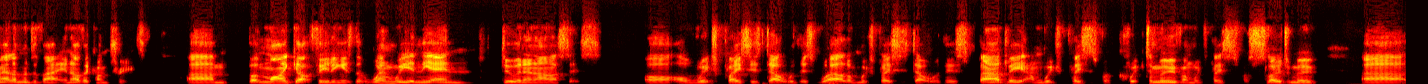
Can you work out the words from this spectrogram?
element of that in other countries, um, but my gut feeling is that when we, in the end, do an analysis uh, on which places dealt with this well and which places dealt with this badly and which places were quick to move and which places were slow to move. Uh,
